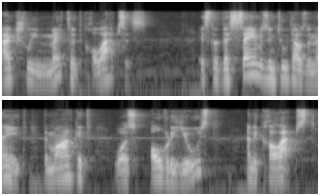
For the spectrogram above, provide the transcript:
actually method collapses. It's the same as in 2008. The market was overused and it collapsed.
